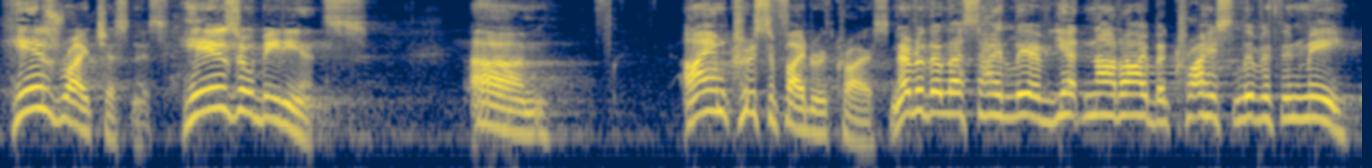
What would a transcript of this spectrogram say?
his righteousness, his obedience. Um, I am crucified with Christ. Nevertheless, I live, yet not I, but Christ liveth in me.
